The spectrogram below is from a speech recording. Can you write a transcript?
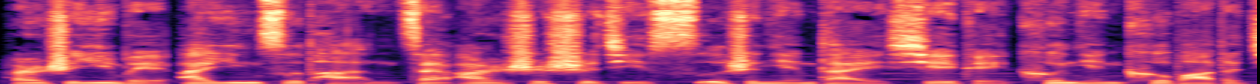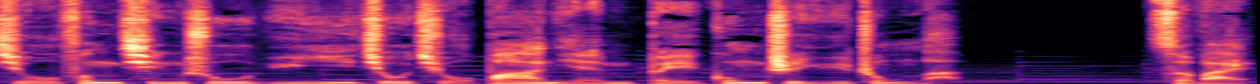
而是因为爱因斯坦在二十世纪四十年代写给科年科娃的九封情书于一九九八年被公之于众了。此外，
